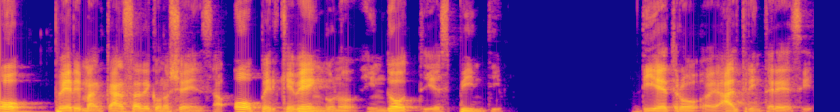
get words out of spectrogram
o per mancanza di conoscenza o perché vengono indotti e spinti dietro eh, altri interessi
